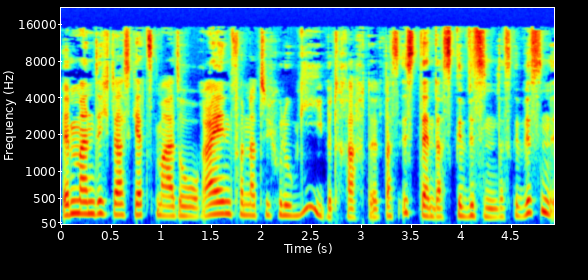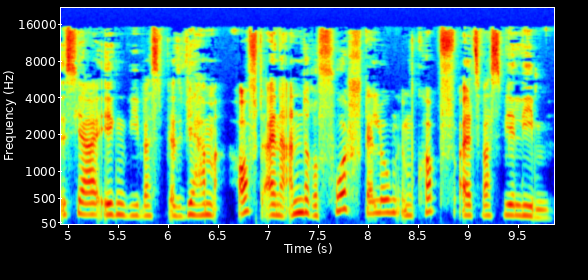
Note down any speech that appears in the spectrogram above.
wenn man sich das jetzt mal so rein von der Psychologie betrachtet, was ist denn das Gewissen? Das Gewissen ist ja irgendwie was, also wir haben oft eine andere Vorstellung im Kopf, als was wir leben.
